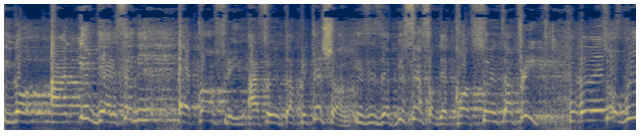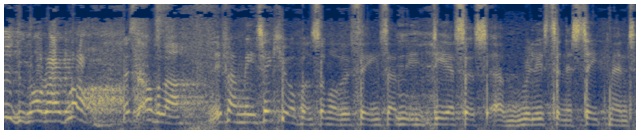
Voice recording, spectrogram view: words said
you know, and if there is any uh, conflict as to interpretation, it is the business of the court to interpret. So we do not write law. Mr. Obla, if I may take you up on some of the things that mm. the DSS um, released in a statement.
